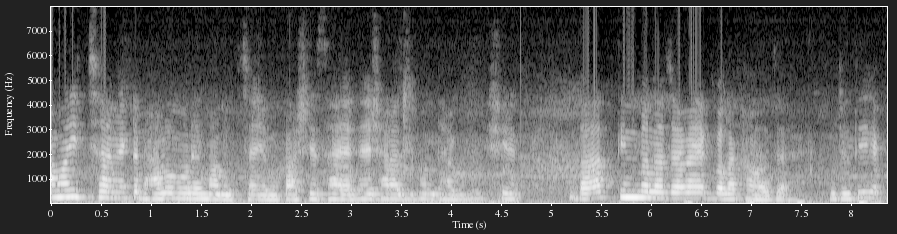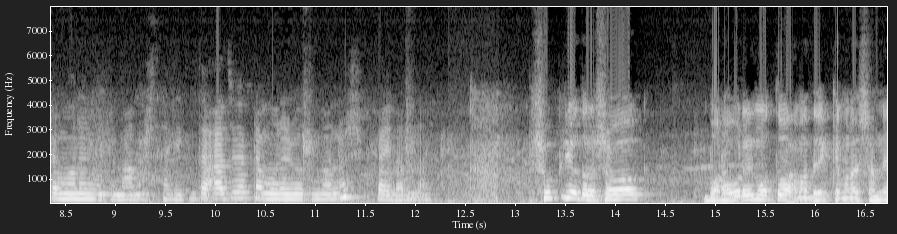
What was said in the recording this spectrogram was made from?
আমার ইচ্ছা আমি একটা ভালো মনের মানুষ চাই আমার পাশে ছায়া হয়ে সারা জীবন থাকবে সে ভাত তিন বেলা জায়গায় এক বেলা খাওয়া যায়। যদি একটা মনের মতো মানুষ থাকে কিন্তু আজও একটা মনের মতো মানুষ পাইলাম না। সুপ্রিয় দর্শক বরাবরের মতো আমাদের ক্যামেরার সামনে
